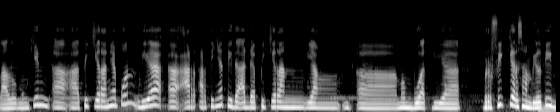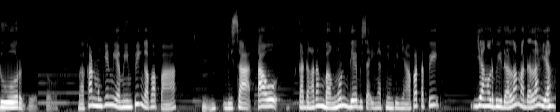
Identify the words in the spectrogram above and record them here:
lalu mungkin uh, uh, pikirannya pun dia uh, ar- artinya tidak ada pikiran yang uh, membuat dia berpikir sambil Hmm. tidur gitu bahkan mungkin ya mimpi nggak apa-apa Mm-mm. bisa tahu kadang-kadang bangun dia bisa ingat mimpinya apa tapi yang lebih dalam adalah yang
